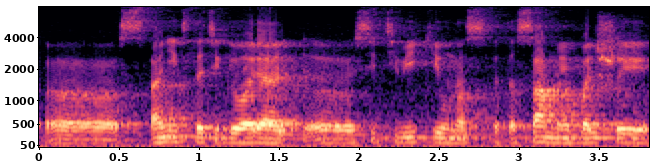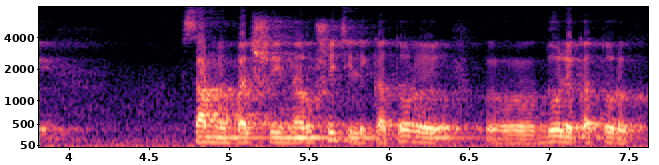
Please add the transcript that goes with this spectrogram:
Э, они, кстати говоря, э, сетевики у нас это самые большие, самые большие нарушители, которые, э, доля которых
